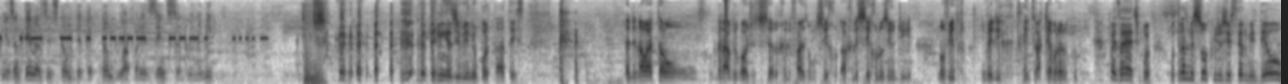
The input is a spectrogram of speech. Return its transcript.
Minhas antenas estão detectando a presença do inimigo. Anteninhas de vinil portáteis. Ele não é tão grave igual o Justiceiro, que ele faz um círculo, aquele círculozinho de, no vidro, em vez de entrar quebrando tudo. Pois é, tipo, o transmissor que o Justiceiro me deu,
